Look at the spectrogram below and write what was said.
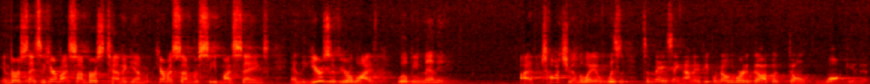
In verse 10, he says, Hear, my son, verse 10 again, hear, my son, receive my sayings, and the years of your life will be many. I have taught you in the way of wisdom. It's amazing how many people know the Word of God but don't walk in it.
